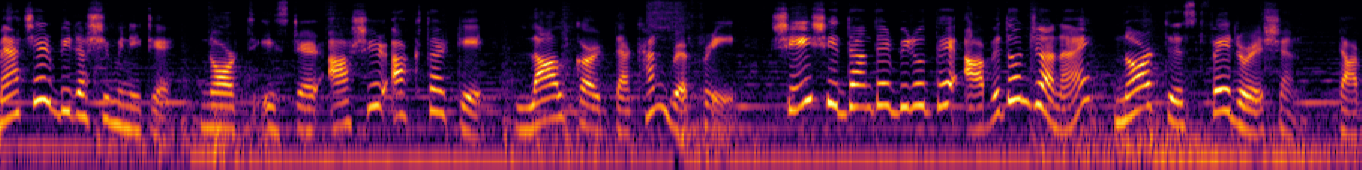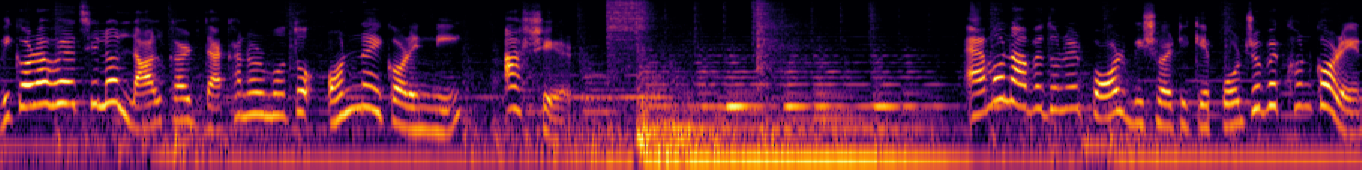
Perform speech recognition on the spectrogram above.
ম্যাচের বিরাশি মিনিটে নর্থ ইস্টের আশির আখতারকে লাল কার্ড দেখান রেফারি। সেই সিদ্ধান্তের বিরুদ্ধে আবেদন জানায় নর্থ ইস্ট ফেডারেশন। দাবি করা হয়েছিল, লাল কার্ড দেখানোর মতো অন্যায় করেননি আশির। এমন আবেদনের পর বিষয়টিকে পর্যবেক্ষণ করেন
